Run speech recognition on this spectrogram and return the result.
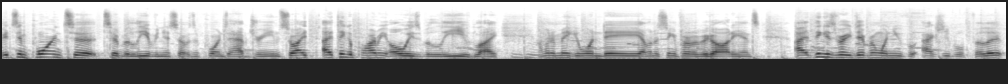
it's important to, to believe in yourself. It's important to have dreams. So I, I think a part of me always believed like mm-hmm. I'm gonna make it one day. I'm gonna sing in front of a big audience. I think it's very different when you actually fulfill it.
